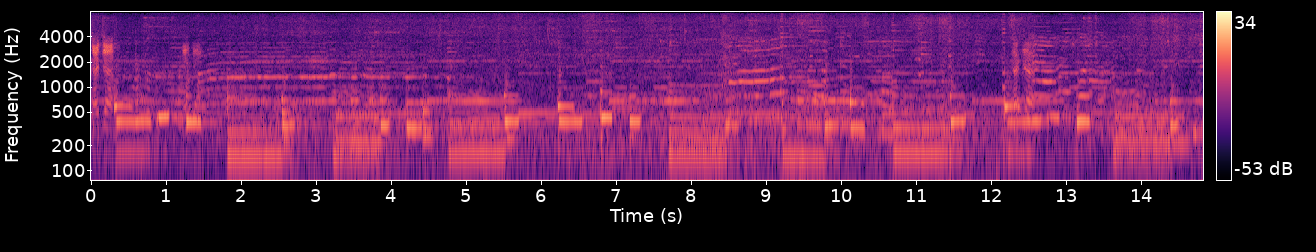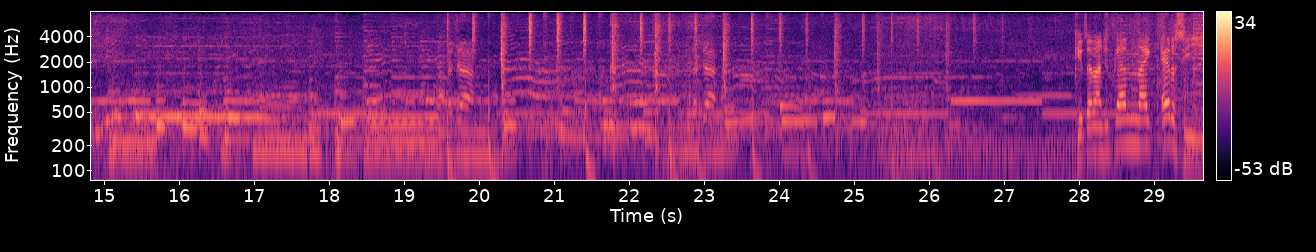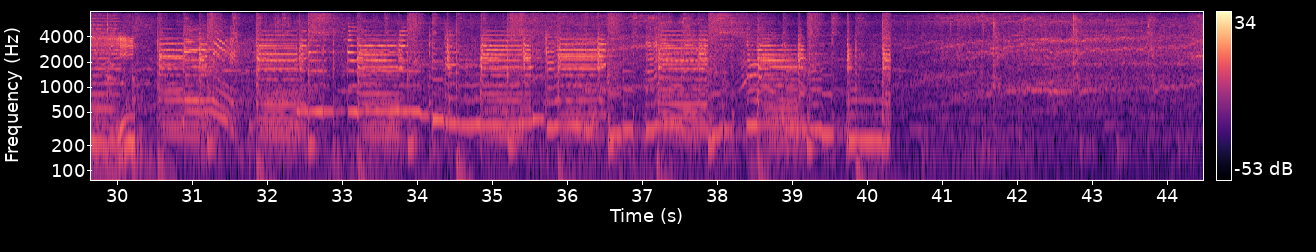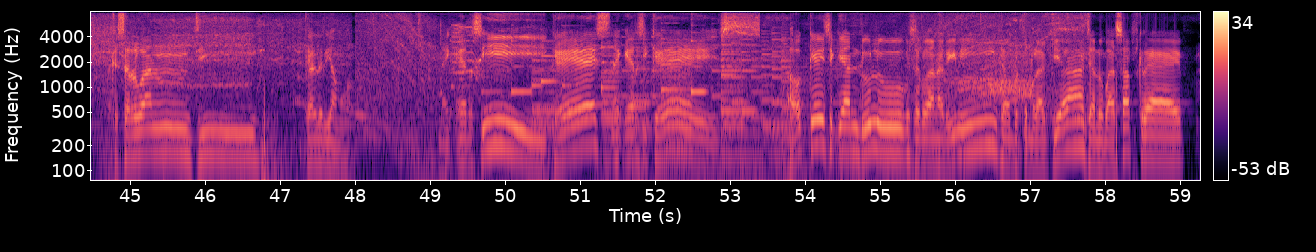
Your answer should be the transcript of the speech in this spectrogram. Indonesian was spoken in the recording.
Dạ dạ. Dạ dạ. Yeah. Kita lanjutkan naik RC. Keseruan di Galleria Mall. Naik RC, guys, naik RC, guys. Oke, sekian dulu keseruan hari ini. Sampai bertemu lagi ya. Jangan lupa subscribe.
